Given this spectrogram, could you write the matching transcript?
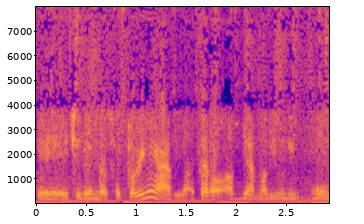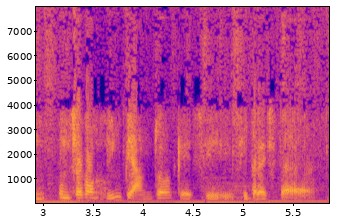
e ci tengo a sottolinearla, però abbiamo lì un, un, un secondo impianto che si, si presta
